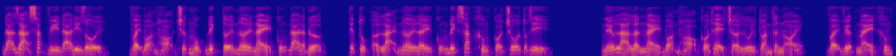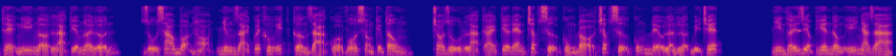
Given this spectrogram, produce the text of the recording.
Đã giả sắc vi đã đi rồi, vậy bọn họ trước mục đích tới nơi này cũng đã đạt được tiếp tục ở lại nơi đây cũng đích sắc không có chỗ tốt gì. Nếu là lần này bọn họ có thể trở lui toàn thân nói, vậy việc này không thể nghi ngờ là kiếm lời lớn, dù sao bọn họ nhưng giải quyết không ít cường giả của vô song kiếm tông, cho dù là cái kia đen chấp sự cùng đỏ chấp sự cũng đều lần lượt bị chết. Nhìn thấy diệp hiên đồng ý nhả ra,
